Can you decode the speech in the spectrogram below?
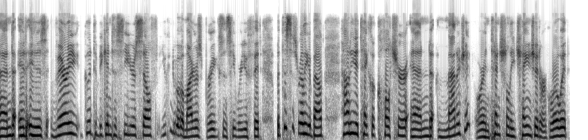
And it is very good to begin to see yourself. You can do a Myers Briggs and see where you fit, but this is really about how do you take a culture and manage it or intentionally change it or grow it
